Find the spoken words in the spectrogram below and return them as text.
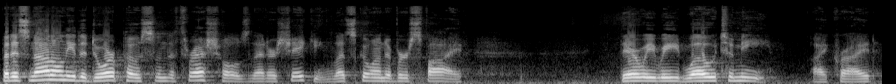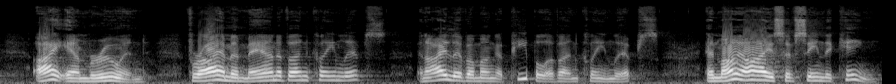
But it's not only the doorposts and the thresholds that are shaking. Let's go on to verse 5. There we read, Woe to me, I cried. I am ruined, for I am a man of unclean lips, and I live among a people of unclean lips, and my eyes have seen the King,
